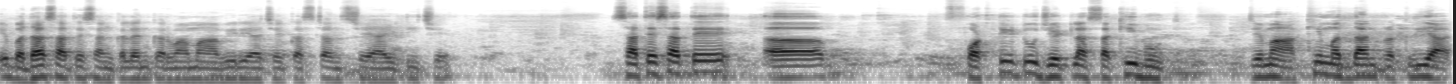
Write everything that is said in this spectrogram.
એ બધા સાથે સંકલન કરવામાં આવી રહ્યા છે. કસ્ટમ્સ છે આઈટી છે. સાથે સાથે ફોર્ટી ટુ જેટલા સખી બૂથ જેમાં આખી મતદાન પ્રક્રિયા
